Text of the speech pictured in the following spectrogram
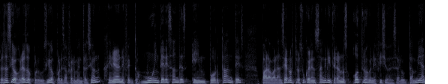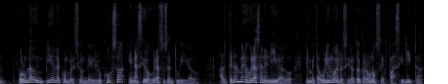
Los ácidos grasos producidos por esa fermentación generan efectos muy interesantes e importantes para balancear nuestro azúcar en sangre y traernos otros beneficios de salud también. Por un lado impiden la conversión de glucosa en ácidos grasos en tu hígado. Al tener menos grasa en el hígado, el metabolismo de los hidratos de carbono se facilita,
